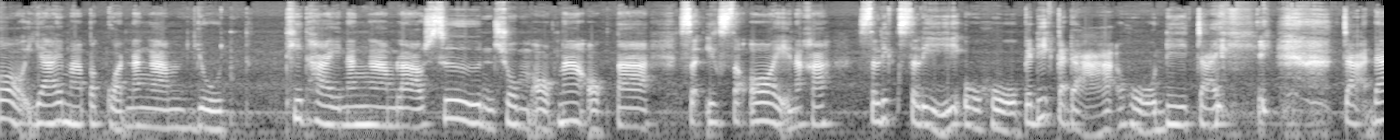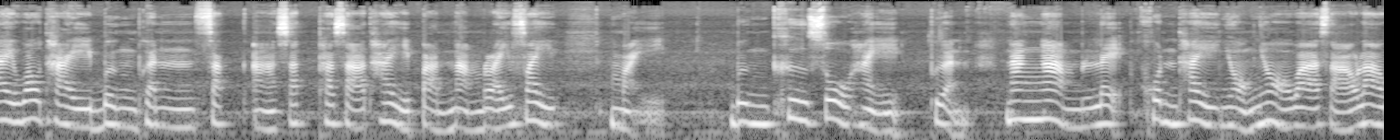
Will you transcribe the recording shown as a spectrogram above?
ก็ย้ายมาประกวดนางงามอยู่ที่ไทยนางงามลาวซื่น ชมออกหน้าออกตาสะอิกสะอ้อยนะคะ สลิกสลี โอ้โห กระดิกระดา โอ้โห ดีใจ จะได้เว้าไทยเบิงเพื่อนสักอาซัดภาษาไทยป่านนำไร้ไฟใหม่ บึงคือโซ่ให้ พื่อนนางงามและคนไทยหยองย่อว่าสาวลาว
